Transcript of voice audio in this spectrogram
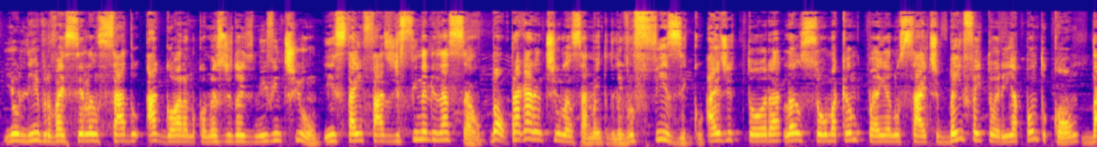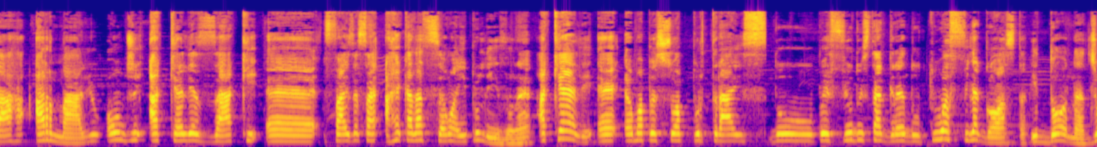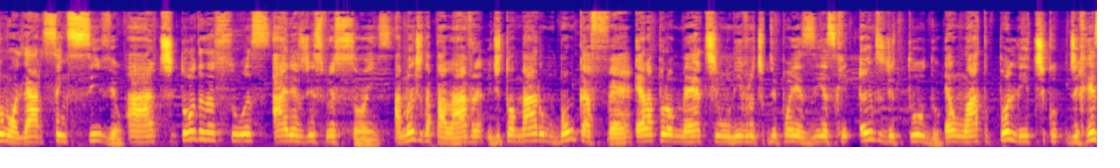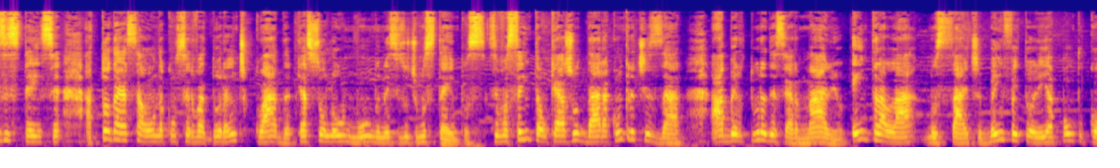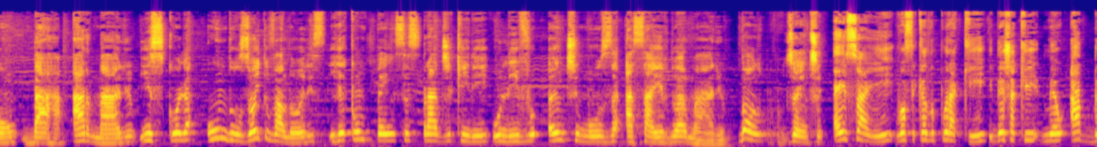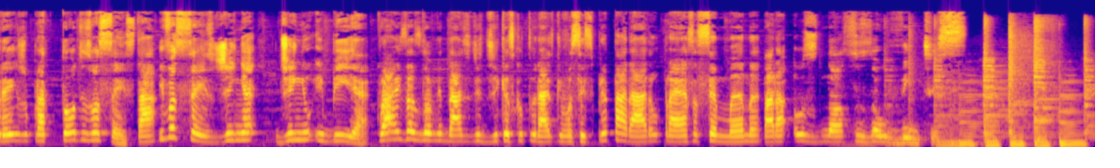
e o livro vai ser lançado agora no começo de 2021 e está em fase de finalização. Bom, para garantir o lançamento do livro físico, a editora lançou uma campanha no site benfeitoria.com/armário, onde a Kelly Isaac é, faz essa arrecadação aí pro livro, né? A Kelly é, é uma pessoa por trás do perfil do Instagram do Tua Filha Gosta e dona de um olhar sensível à arte, todas as suas áreas de expressões. Amante da palavra e de tomar um bom café, ela promete um livro de poesias que, antes de tudo, é um ato político de resistência a toda essa onda conservadora antiquada que assolou o mundo nesses últimos tempos. Se você então quer ajudar a concretizar a abertura desse armário, entra lá no site benfeitoria.com/armário e escolha um dos oito valores e recompensas para adquirir o livro Antimusa a sair do armário. Bom, gente, é isso aí. Vou ficando por aqui e deixo aqui meu abrejo para todos vocês, tá? E vocês, Dinha Dinho e Bia, quais as novidades de dicas culturais que vocês prepararam para essa semana para os nossos ouvintes?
